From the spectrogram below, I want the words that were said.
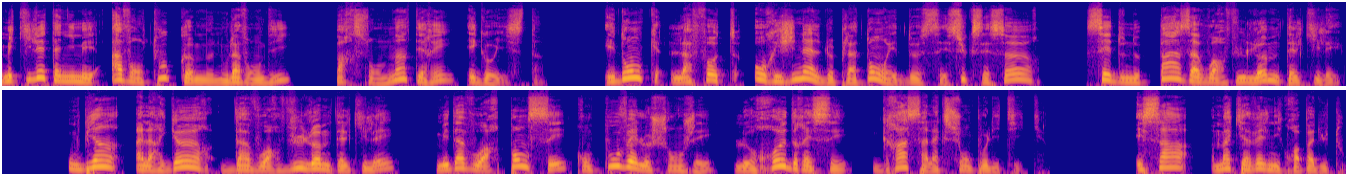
mais qu'il est animé avant tout, comme nous l'avons dit, par son intérêt égoïste. Et donc la faute originelle de Platon et de ses successeurs, c'est de ne pas avoir vu l'homme tel qu'il est. Ou bien, à la rigueur, d'avoir vu l'homme tel qu'il est, mais d'avoir pensé qu'on pouvait le changer, le redresser grâce à l'action politique. Et ça, Machiavel n'y croit pas du tout.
